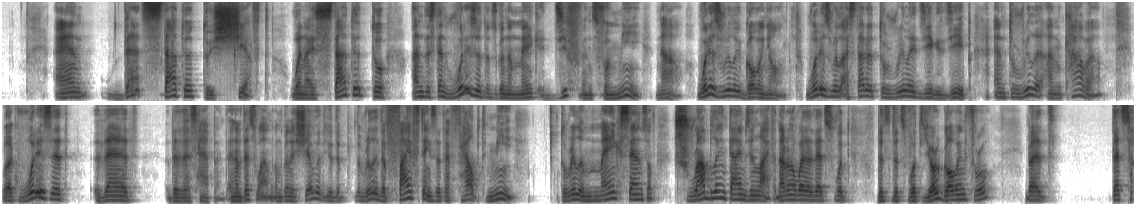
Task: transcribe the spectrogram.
And that started to shift when I started to understand what is it that's going to make a difference for me now? What is really going on? What is really i started to really dig deep and to really uncover like what is it that that has happened? And that's why i'm, I'm going to share with you the, the really the five things that have helped me to really make sense of troubling times in life. And i don't know whether that's what that's that's what you're going through but that's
